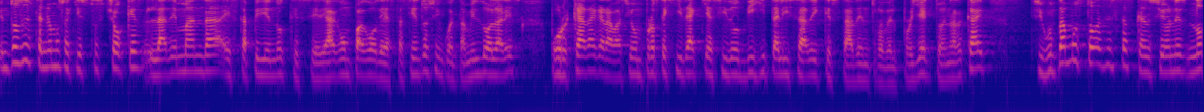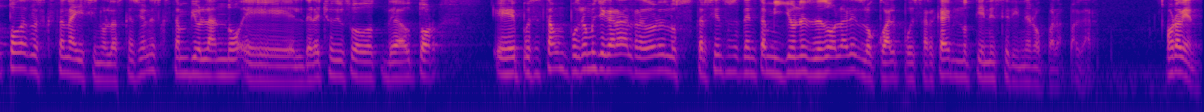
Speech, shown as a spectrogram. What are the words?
Entonces tenemos aquí estos choques. La demanda está pidiendo que se haga un pago de hasta 150 mil dólares por cada grabación protegida que ha sido digitalizada y que está dentro del proyecto en Archive. Si juntamos todas estas canciones, no todas las que están ahí, sino las canciones que están violando eh, el derecho de uso de autor, eh, pues estamos, podríamos llegar a alrededor de los 370 millones de dólares, lo cual pues Archive no tiene ese dinero para pagar. Ahora bien,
